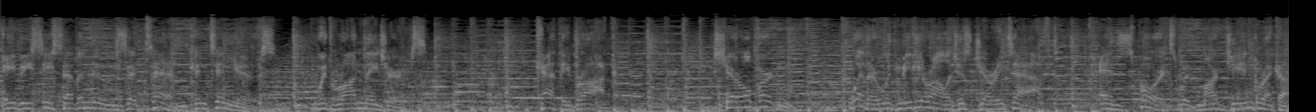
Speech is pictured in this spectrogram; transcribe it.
ABC 7 News at 10 continues with Ron Magers, Kathy Brock, Cheryl Burton, weather with meteorologist Jerry Taft, and sports with Mark Giangreco.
